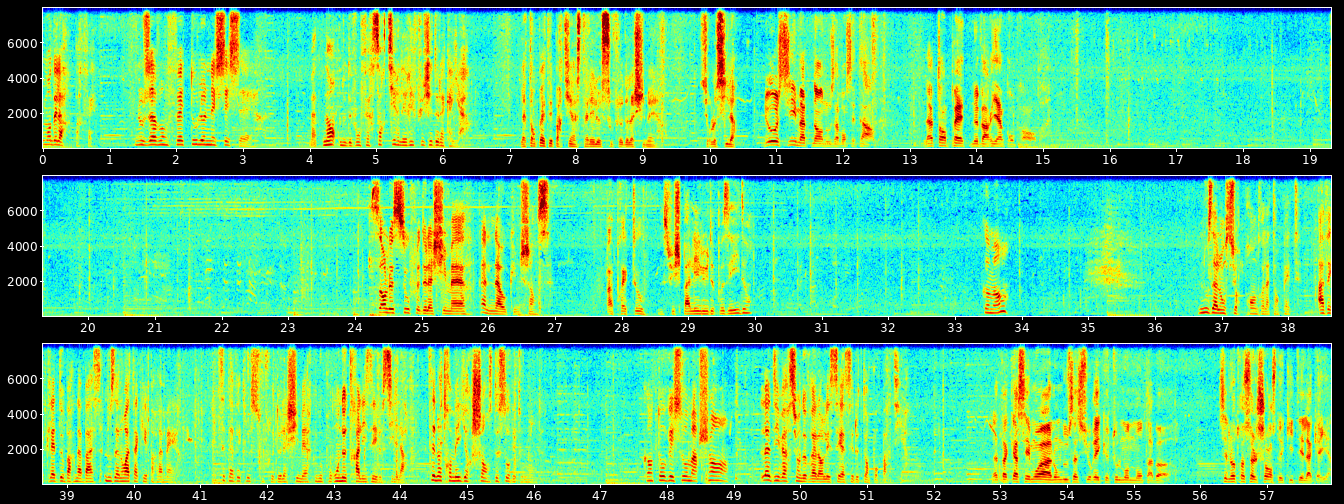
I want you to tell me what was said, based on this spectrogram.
Tout le monde est là, parfait. Nous avons fait tout le nécessaire. Maintenant, nous devons faire sortir les réfugiés de la Kaya. La tempête est partie installer le souffle de la chimère. Sur le Scylla. Nous aussi maintenant nous avons cette arme. La tempête ne va rien comprendre. Sans le souffle de la chimère, elle n'a aucune chance. Après tout, ne suis-je pas l'élu de Poséidon Comment Nous allons surprendre la tempête. Avec l'aide de Barnabas, nous allons attaquer par la mer. C'est avec le souffle de la chimère que nous pourrons neutraliser le Scylla. C'est notre meilleure chance de sauver tout le monde. Quant au vaisseau marchand, La diversion devrait leur laisser assez de temps pour partir. Natakas et moi allons nous assurer que tout le monde monte à bord. C'est notre seule chance de quitter l'Akaya.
